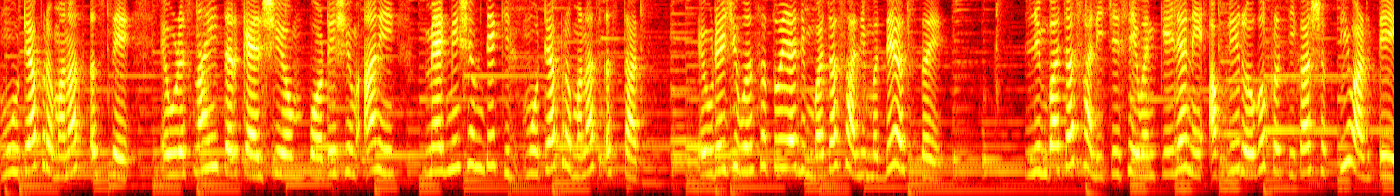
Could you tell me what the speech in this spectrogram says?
मोठ्या प्रमाणात असते. एवढंच नाही तर कॅल्शियम पोटॅशियम आणि मॅग्नेशियम देखील मोठ्या प्रमाणात असतात. एवढे जीवनसत्व या लिंबाच्या सालीमध्ये असते लिंबाच्या सालीचे सेवन केल्याने आपली रोगप्रतिकार शक्ती वाढते.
